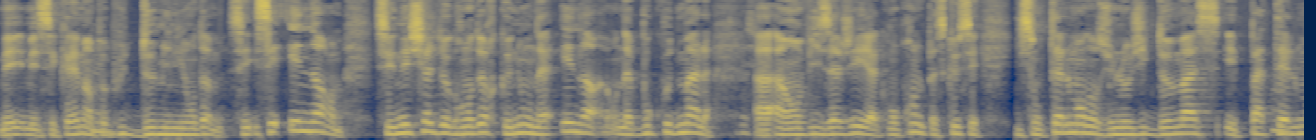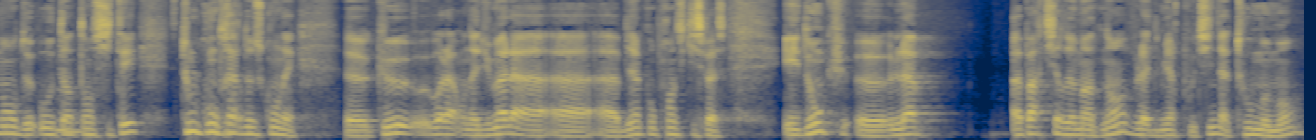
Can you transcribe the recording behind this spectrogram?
mais, mais c'est quand même un peu mm. plus de 2 millions d'hommes. C'est énorme. C'est une échelle de grandeur que nous on a énorme, on a beaucoup de mal à, à envisager et à comprendre parce que c'est ils sont tellement dans une logique de masse et pas mm. tellement de haute mm. intensité. C'est tout le contraire de ce qu'on est. Euh, que euh, voilà, on a du mal à, à, à, bien comprendre ce qui se passe. Et donc euh, là, à partir de maintenant, Vladimir Poutine, à tout moment,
